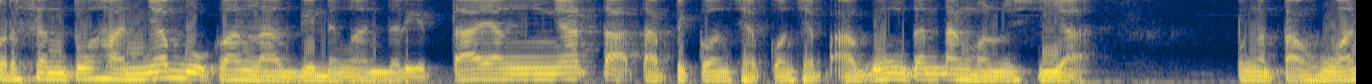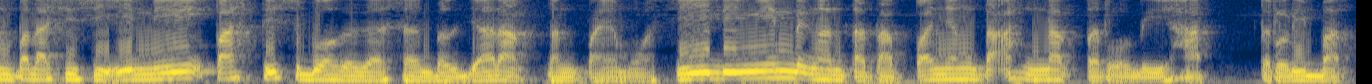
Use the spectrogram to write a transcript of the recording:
persentuhannya bukan lagi dengan derita yang nyata tapi konsep-konsep agung tentang manusia. Pengetahuan pada sisi ini pasti sebuah gagasan berjarak tanpa emosi dingin dengan tatapan yang tak hendak terlihat terlibat.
